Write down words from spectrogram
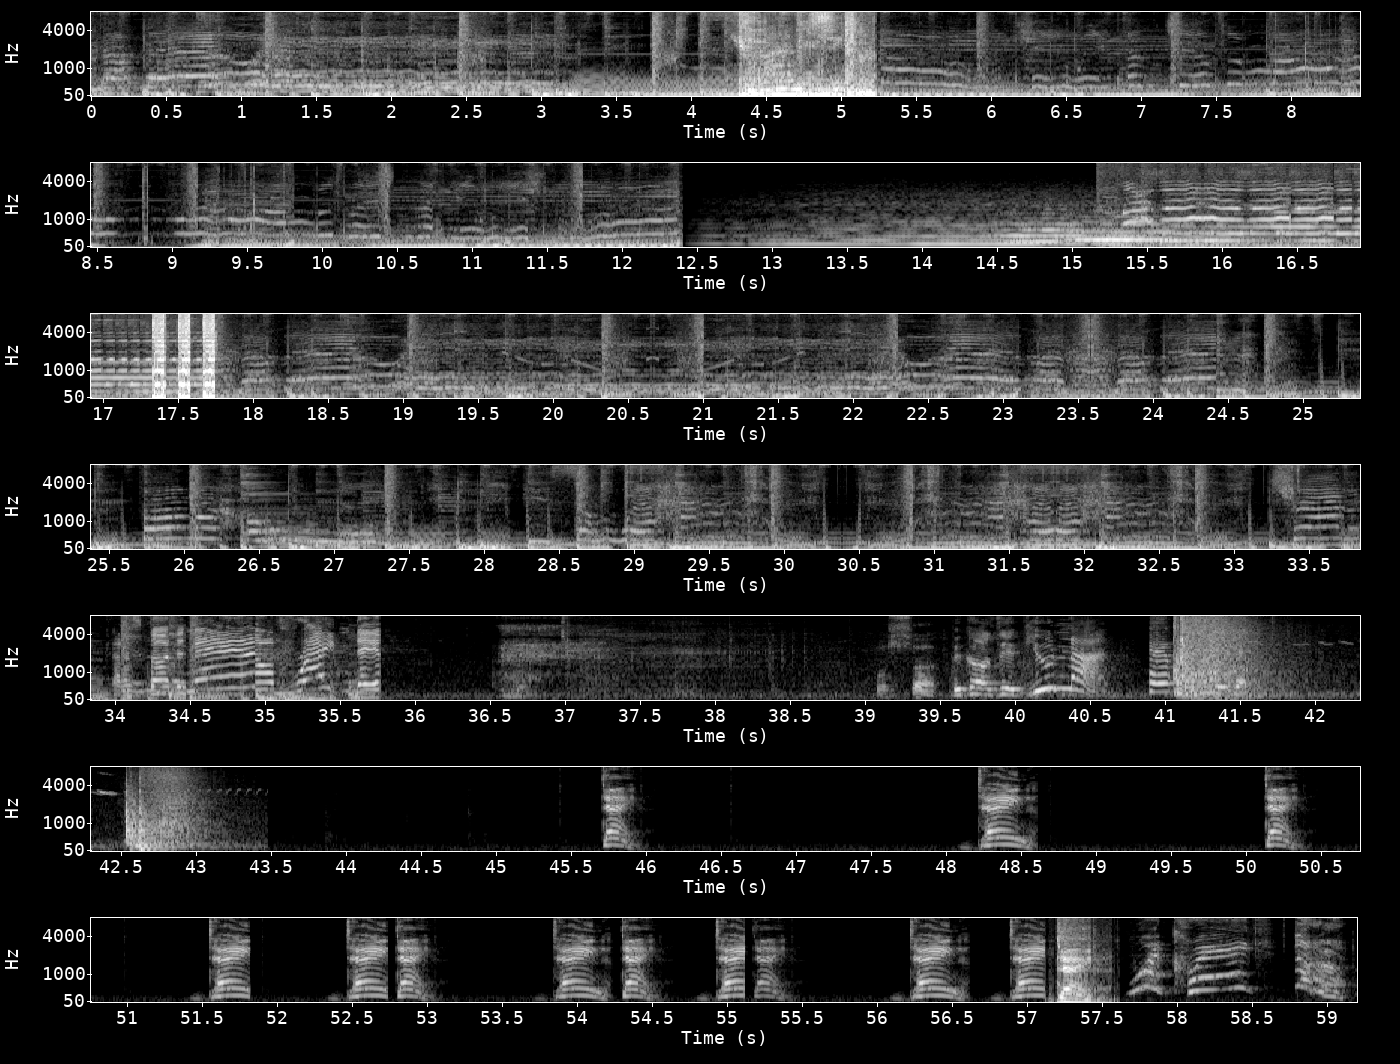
cannot make the man off right there. What's up? Because if you're not happy with that, Dana. Dana. Dana. Dana. Dana. Dana. Dana. Dana. Dana. Dana. Dana. Dana. Dana. What, Craig? Shut up.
